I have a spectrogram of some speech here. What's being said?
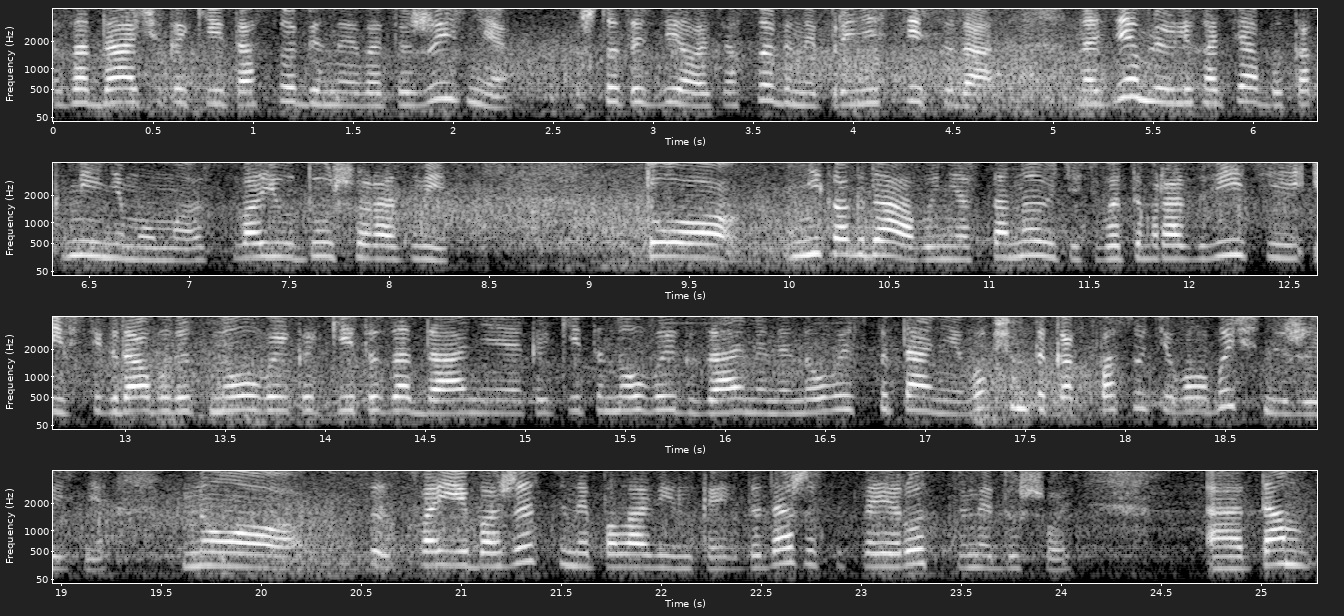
задачи какие-то особенные в этой жизни, что-то сделать особенное, принести сюда на землю или хотя бы как минимум э, свою душу развить, то никогда вы не остановитесь в этом развитии, и всегда будут новые какие-то задания, какие-то новые экзамены, новые испытания. В общем-то, как по сути в обычной жизни, но со своей божественной половинкой, да даже со своей родственной душой. А Там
